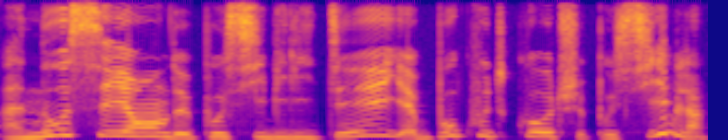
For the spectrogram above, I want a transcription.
un, océan de possibilités, il y a beaucoup de coachs possibles,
